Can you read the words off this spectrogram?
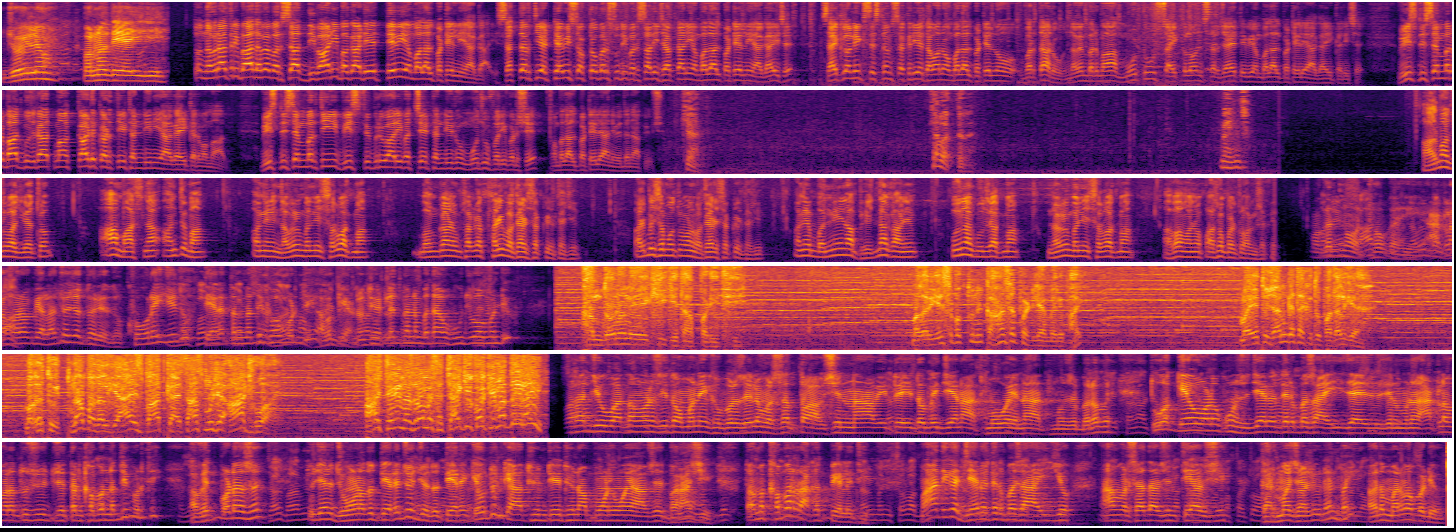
જોઈ લો પનોતી આવી ગઈ તો નવરાત્રી બાદ હવે વરસાદ દિવાળી બગાડે તેવી અંબાલાલ પટેલની આગાહી. સત્તરથી અઠ્યાવીસ ઓક્ટોબર સુધી વરસાદી ઝાપટાની અંબાલાલ પટેલની આગાહી છે. સાયક્લોનિક સિસ્ટમ સક્રિય થવાનો અંબાલાલ પટેલનો વર્તારો નવેમ્બરમાં મોટું સાયક્લોન સર્જાય તેવી અંબાલાલ પટેલે આગાહી કરી છે. વીસ ડિસેમ્બર બાદ ગુજરાતમાં કડકડતી ઠંડીની આગાહી કરવામાં આવી. વીસ ડિસેમ્બરથી વીસ ફેબ્રુઆરી વચ્ચે ઠંડીનું મોજું ફરી વળશે અંબાલાલ પટેલે આ નિવેદન આપ્યું છે. હાલમાં જોવા જઈએ તો આ માસના અંતમાં અને નવેમ્બરની શરૂઆતમાં બંગાળ ઉપસાગર ફરી વધારે સક્રિય થશે અરબી સમુદ્ર પણ વધારે સક્રિય થશે અને બંનેના ભેજના કારણે પુનઃ ગુજરાતમાં નવેમ્બરની શરૂઆતમાં હવામાનનો પાછો પડતો આવી શકે મગજનો અઠ્ઠો કરી આટલા વર્ષ પહેલા જો જતો રહ્યો હતો ખોરાઈ ગયો તો ત્યારે તને નથી ખબર પડતી હવે ઘેટો થયો એટલે જ તને બધા હું જોવા માંડ્યું हम दोनों ने एक ही किताब पढ़ी थी मगर ये सबक तूने कहां से पढ़ लिया मेरे भाई मैं ये तो जान गया था कि तू बदल गया है मगर तू इतना बदल गया है इस बात का एहसास मुझे आज हुआ है आज तेरी नजरों में सच्चाई की कोई कीमत नहीं रही વરસાદ જેવું વાતાવરણ છે તો મને ખબર છે, એટલે વરસાદ તો આવશે ના આવે તો એ તો ભાઈ જેના હાથમાં હોય એના હાથમાં છે, બરોબર? તું આ કહેવા વાળો કોણ છે? જ્યારે ત્યારે બસ આવી જાય છે, મને આટલા વર્ષ તું શું છે, તને ખબર નથી પડતી? હવે જ પડે છે. તું જ્યારે જોવાનો તો ત્યારે જોઈજો તો ત્યારે કેવું હતું કે આ થયું તે થયું આ પાણી હોય આવશે, ભરાશે. તો અમે ખબર રાખત પહેલેથી. માં દીકરા જ્યારે ત્યારે બસ આવી ગયો, આ વરસાદ આવશે ને તે આવશે. ઘરમાં જલ્યું ને ભાઈ, હવે તો મરવા પડ્યો.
